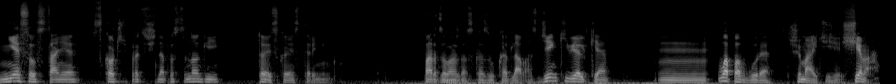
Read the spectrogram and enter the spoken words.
nie są w stanie skoczyć praktycznie na proste nogi, to jest koniec treningu. Bardzo ważna wskazówka dla Was. Dzięki wielkie. Mm, łapa w górę. Trzymajcie się. Siema.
